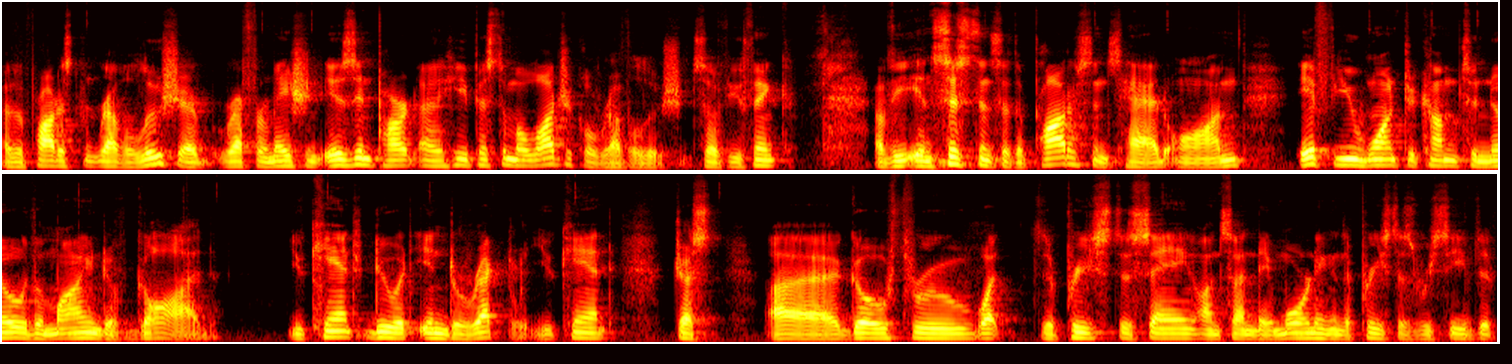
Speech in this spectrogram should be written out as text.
of the Protestant Revolution, Reformation, is in part a epistemological revolution. So, if you think of the insistence that the Protestants had on, if you want to come to know the mind of God, you can't do it indirectly. You can't just uh, go through what the priest is saying on Sunday morning, and the priest has received it,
